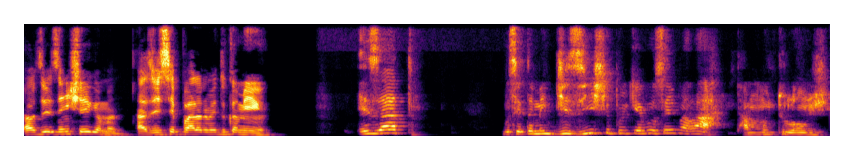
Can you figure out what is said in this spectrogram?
Às vezes nem chega, mano. Às vezes você para no meio do caminho. Exato. Você também desiste porque você vai lá, ah, tá muito longe.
